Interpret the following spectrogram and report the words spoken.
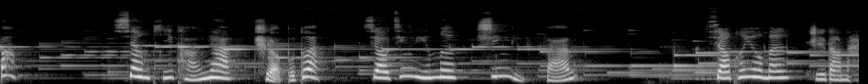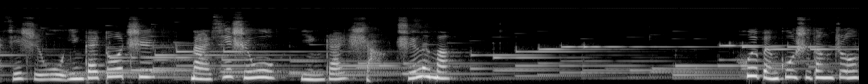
棒。橡皮糖呀，扯不断，小精灵们心里烦。小朋友们知道哪些食物应该多吃，哪些食物？应该少吃了吗？绘本故事当中，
